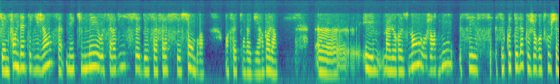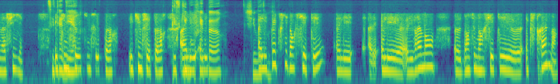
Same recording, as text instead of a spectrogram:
qui a une forme d'intelligence, mais qui le met au service de sa face sombre, en fait, on va dire. Voilà. Euh, et malheureusement, aujourd'hui, c'est ce côté-là que je retrouve chez ma fille et qui me, fait, qui me fait peur. Et qui me fait peur. qu'est-ce qui elle vous est- fait peur chez Elle est pétrie d'anxiété. Elle est, elle, est, elle est vraiment euh, dans une anxiété euh, extrême.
